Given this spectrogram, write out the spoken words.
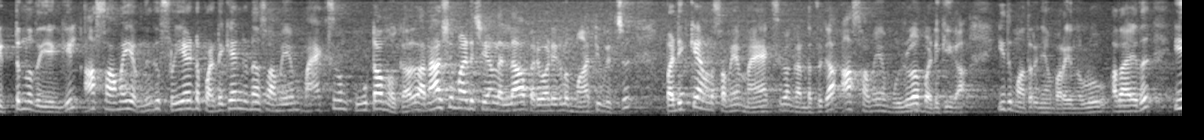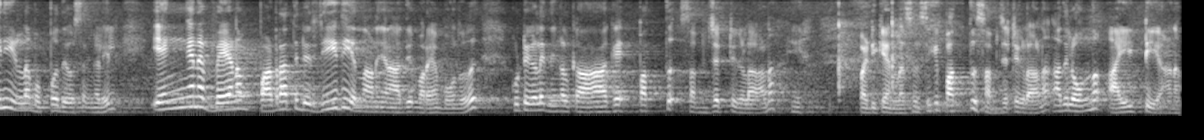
കിട്ടുന്നത് എങ്കിൽ ആ സമയം നിങ്ങൾക്ക് ഫ്രീ ആയിട്ട് പഠിക്കാൻ കിട്ടുന്ന സമയം മാക്സിമം കൂട്ടാൻ നോക്കുക. അത് അനാവശ്യമായിട്ട് ചെയ്യാനുള്ള എല്ലാ പരിപാടികളും മാറ്റിവെച്ച് പഠിക്കാനുള്ള സമയം മാക്സിമം കണ്ടെത്തുക. ആ സമയം മുഴുവൻ പഠിക്കുക. ഇത് മാത്രമേ ഞാൻ പറയുന്നുള്ളൂ. അതായത് ഇനിയുള്ള മുപ്പത് ദിവസങ്ങളിൽ എങ്ങനെ വേണം പഠനത്തിന്റെ ഒരു രീതി എന്നാണ് ഞാൻ ആദ്യം പറയാൻ പോകുന്നത്. കുട്ടികളെ നിങ്ങൾക്ക് ആകെ പത്ത് സബ്ജക്റ്റുകളാണ് പഠിക്കാനുള്ള എസ് എൽ സിക്ക് പത്ത് സബ്ജക്റ്റുകളാണ്. അതിലൊന്ന് ഐ ടി ആണ്.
